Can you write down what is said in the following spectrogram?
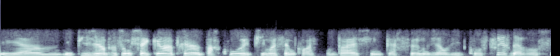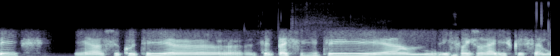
Et, euh, et puis, j'ai l'impression que chacun a pris un parcours. Et puis, moi, ça me correspond pas. Je suis une personne où j'ai envie de construire, d'avancer. Et euh, ce côté, euh, cette passivité, et, euh, et c'est vrai que je réalise que ça me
